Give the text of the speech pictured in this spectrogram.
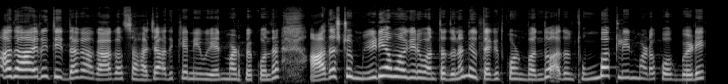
ಅದು ಆ ರೀತಿ ಇದ್ದಾಗ ಆಗ ಸಹಜ. ಅದಕ್ಕೆ ನೀವು ಏನು ಮಾಡಬೇಕು ಅಂದರೆ ಆದಷ್ಟು ಮೀಡಿಯಮ್ ಆಗಿರುವಂಥದ್ದನ್ನು ನೀವು ತೆಗೆದುಕೊಂಡು ಬಂದು ಅದನ್ನು ತುಂಬ ಕ್ಲೀನ್ ಮಾಡೋಕ್ಕೆ ಹೋಗಬೇಡಿ.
